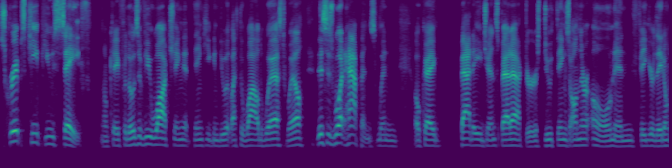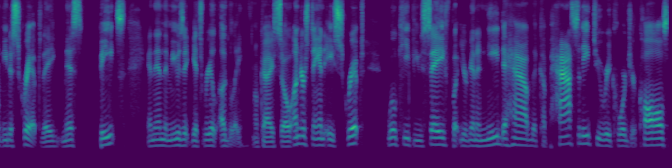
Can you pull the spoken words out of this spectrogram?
Scripts keep you safe. Okay. For those of you watching that think you can do it like the Wild West, well, this is what happens when, okay, bad agents, bad actors do things on their own and figure they don't need a script. They miss beats and then the music gets real ugly. Okay. So understand a script will keep you safe, but you're going to need to have the capacity to record your calls.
